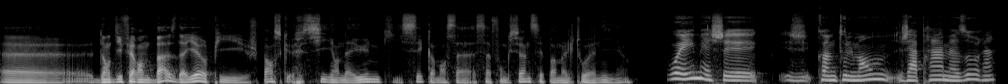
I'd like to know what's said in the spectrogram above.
dans différentes bases d'ailleurs. Puis je pense que s'il y en a une qui sait comment ça, ça fonctionne, c'est pas mal toi, Annie. Hein. Oui, mais je, comme tout le monde, j'apprends à mesure. Hein.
